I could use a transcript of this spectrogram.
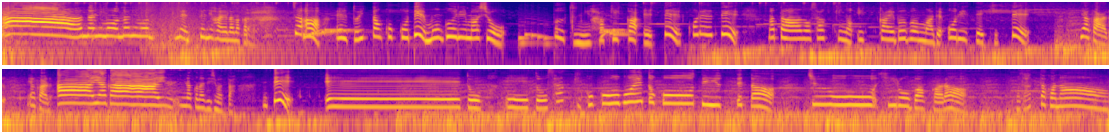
あ、何も、何もね、手に入らなかった。じゃあ、えっ、と、一旦ここで潜りましょう。ブーツに履き替えて、これで、またあの、さっきの1階部分まで降りてきて、矢がある。矢がある。あー、矢がいいなくなってしまった。で、えーと、えーと、さっきここ覚えとこうって言ってた中央広場から、ここだったかな？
